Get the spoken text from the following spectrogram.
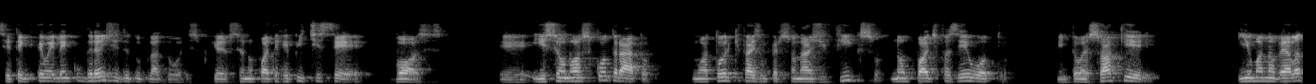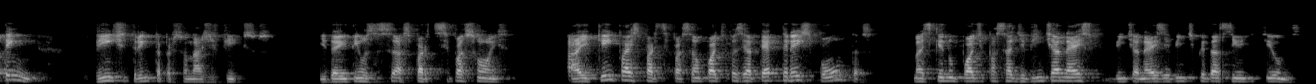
você tem que ter um elenco grande de dubladores, porque você não pode repetir ser vozes. E isso é o nosso contrato. Um ator que faz um personagem fixo não pode fazer outro. Então é só aquele. E uma novela tem 20, 30 personagens fixos. E daí tem os, as participações. Aí quem faz participação pode fazer até três pontas, mas que não pode passar de 20 anéis, 20 anéis e 20 pedacinhos de filmes.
